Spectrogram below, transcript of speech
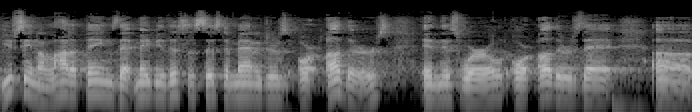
You've seen a lot of things that maybe this assistant managers or others in this world or others that uh,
